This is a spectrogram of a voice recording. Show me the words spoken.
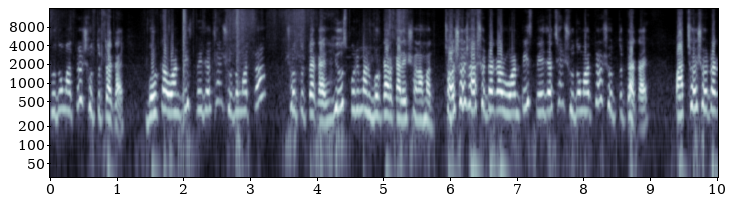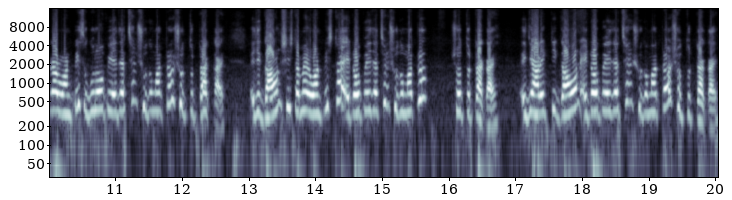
শুধুমাত্র সত্তর টাকায়। বোরকা ওয়ান পিস পেয়ে যাচ্ছেন শুধুমাত্র সত্তর টাকায়। হিউজ পরিমাণ বোরকার কালেকশন আমাদের। ছশো সাতশো টাকার ওয়ান পিস পেয়ে যাচ্ছেন শুধুমাত্র সত্তর টাকায়। পাঁচ ছয়শো টাকার ওয়ান পিস গুলোও পেয়ে যাচ্ছেন শুধুমাত্র সত্তর টাকায়। এই যে গাউন সিস্টেমের ওয়ান পিসটা এটাও পেয়ে যাচ্ছেন শুধুমাত্র সত্তর টাকায়। এই যে আরেকটি গাউন এটাও পেয়ে যাচ্ছেন শুধুমাত্র সত্তর টাকায়।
